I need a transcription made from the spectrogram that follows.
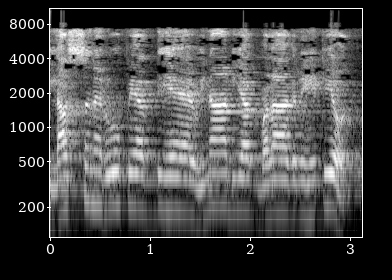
ලස්සන රූපයක් දිහා විනාඩියක් බලාගෙන හිටියොත්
